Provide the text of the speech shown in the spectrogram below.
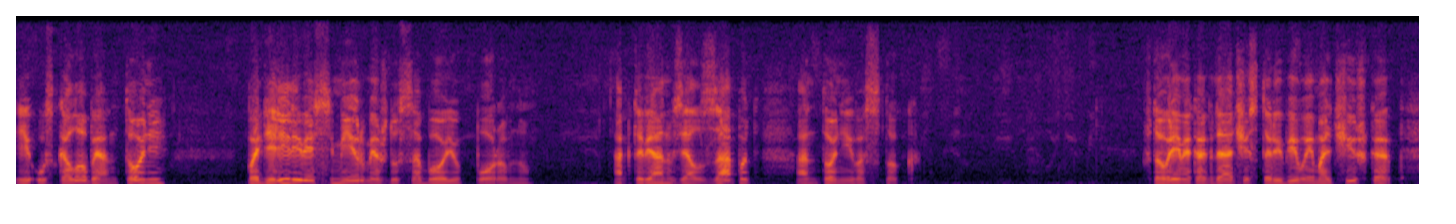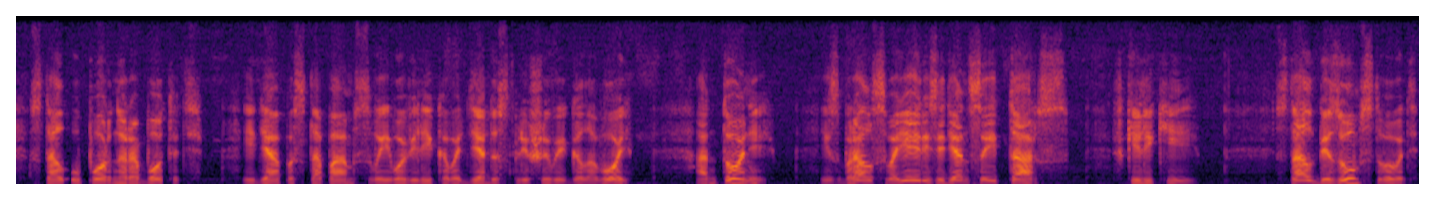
и узколобый Антоний, поделили весь мир между собою поровну. Октавиан взял запад, Антоний — восток. В то время, когда чистолюбивый мальчишка стал упорно работать, идя по стопам своего великого деда с плешивой головой, Антоний избрал своей резиденцией Тарс в Киликии, стал безумствовать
